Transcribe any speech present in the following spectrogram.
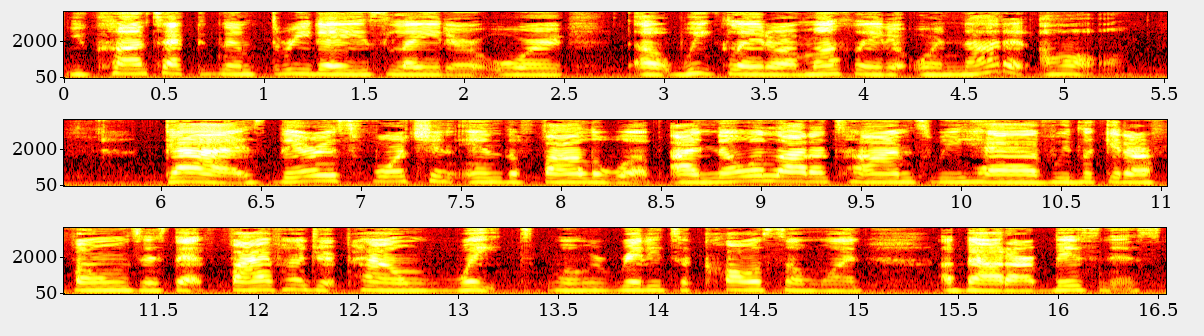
you contacted them three days later or a week later, a month later, or not at all. Guys, there is fortune in the follow-up. I know a lot of times we have, we look at our phones as that 500 pound weight when we're ready to call someone about our business.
